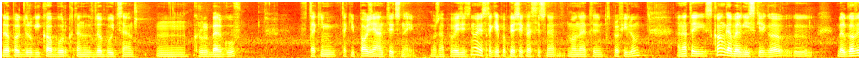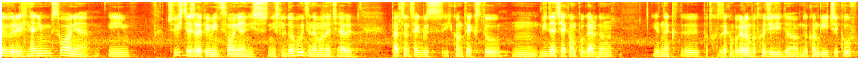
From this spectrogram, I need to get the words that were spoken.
Leopold II Coburg, ten ludobójca, mm, król Belgów, w takim, takiej pozie antycznej, można powiedzieć. No jest takie po pierwsze klasyczne monety z profilu, a na tej z Konga belgijskiego y, Belgowie wyryli na nim słonia i oczywiście, że lepiej mieć słonia niż, niż ludobójcę na monecie, ale patrząc jakby z ich kontekstu, mm, widać jaką pogardą jednak, z jaką pogardą podchodzili do, do Kongijczyków,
